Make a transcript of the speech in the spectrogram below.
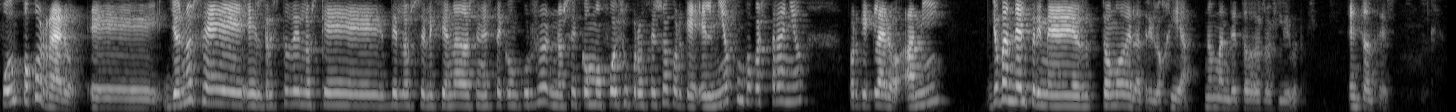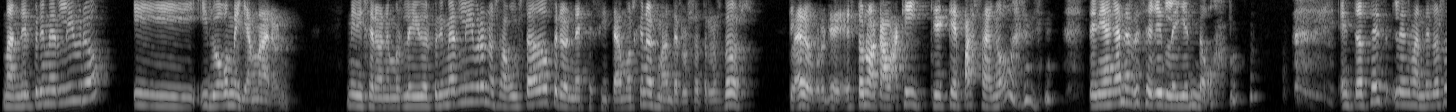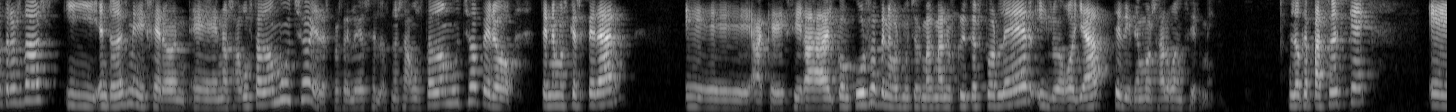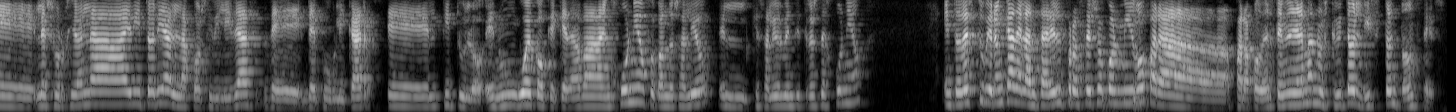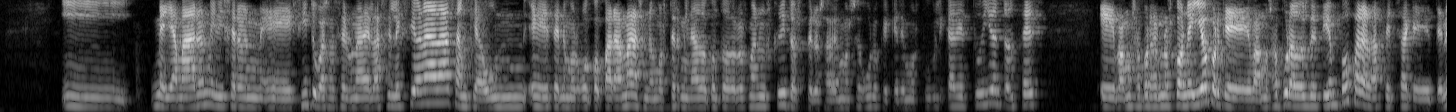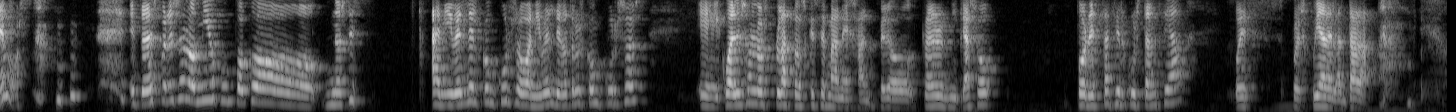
fue un poco raro. Eh, yo no sé el resto de los que de los seleccionados en este concurso, no sé cómo fue su proceso, porque el mío fue un poco extraño, porque claro, a mí yo mandé el primer tomo de la trilogía, no mandé todos los libros. Entonces, mandé el primer libro y luego me llamaron me dijeron, hemos leído el primer libro, nos ha gustado, pero necesitamos que nos mandes los otros dos. Claro, porque esto no acaba aquí, ¿qué, pasa, no? Tenían ganas de seguir leyendo. entonces les mandé los otros dos y entonces me dijeron, eh, nos ha gustado mucho, y después de leérselos, nos ha gustado mucho, pero tenemos que esperar eh, a que siga el concurso, tenemos muchos más manuscritos por leer y luego ya te diremos algo en firme. Lo que pasó es que eh, le surgió en la editorial la posibilidad de, publicar eh, el título en un hueco que quedaba en junio, fue cuando salió, el que salió el 23 de junio. Entonces tuvieron que adelantar el proceso conmigo para, poder tener el manuscrito listo entonces. Y me llamaron, me dijeron, eh, sí, tú vas a ser una de las seleccionadas, aunque aún tenemos hueco para más, no hemos terminado con todos los manuscritos, pero sabemos seguro que queremos publicar el tuyo, entonces eh, vamos a ponernos con ello porque vamos apurados de tiempo para la fecha que tenemos. Entonces, por eso lo mío fue un poco, no sé, a nivel del concurso o a nivel de otros concursos, eh, cuáles son los plazos que se manejan. Pero claro, en mi caso, por esta circunstancia, pues, pues fui adelantada.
